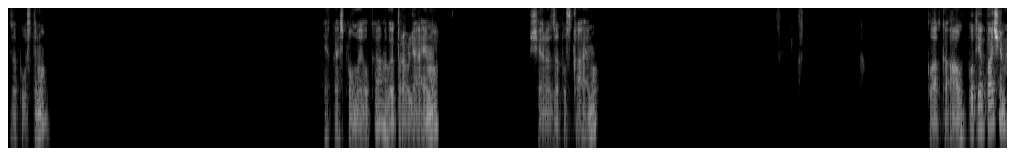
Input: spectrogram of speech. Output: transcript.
Запустимо. Якась помилка. Виправляємо. Ще раз запускаємо. Вкладка Output, як бачимо.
